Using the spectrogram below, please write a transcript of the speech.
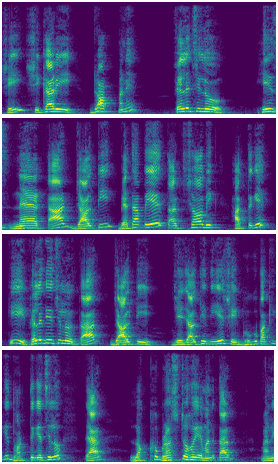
সেই শিকারি ড্রপ মানে ফেলেছিল। হিজ ন্যাট তার জালটি ব্যথা পেয়ে তার স্বাভাবিক হাত থেকে কি? ফেলে দিয়েছিল। তার জালটি, যে জালটি দিয়ে সেই ঘুঘু পাখিকে ধরতে গেছিল, তার লক্ষ্যভ্রষ্ট হয়ে মানে তার মানে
